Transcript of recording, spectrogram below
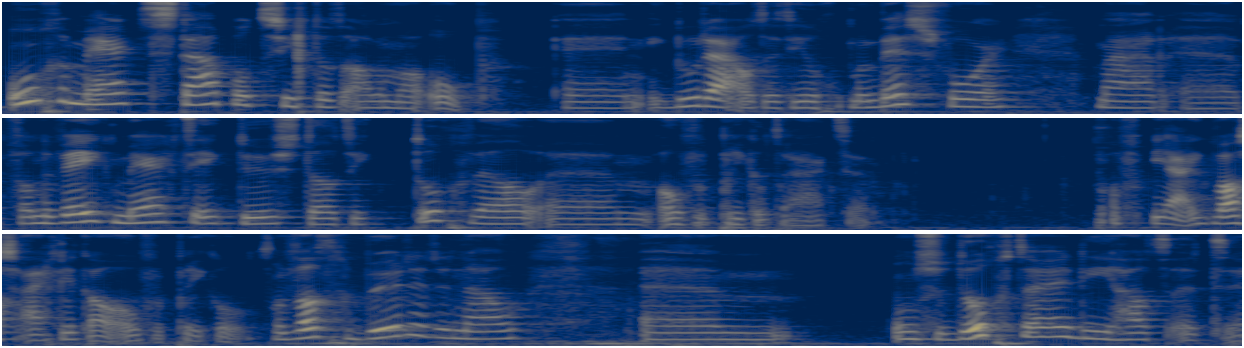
ongemerkt stapelt zich dat allemaal op. En ik doe daar altijd heel goed mijn best voor. Maar uh, van de week merkte ik dus dat ik toch wel um, overprikkeld raakte. Of ja, ik was eigenlijk al overprikkeld. Want wat gebeurde er nou? Um, onze dochter die had het uh,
